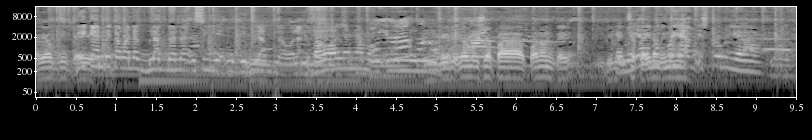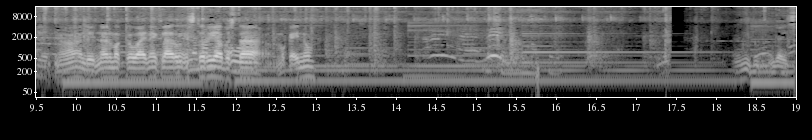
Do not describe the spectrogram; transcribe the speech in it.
Ayaw kay Ikan bitaw nag-vlog na na siya nag-vlog na wala na. Bawal na na mo ang inom niya. dili na mo siya pa kuanon kay dili siya pa may inom pa inom. ang istorya. Ah, di na makaway na klarong istorya basta makainom. Guys.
